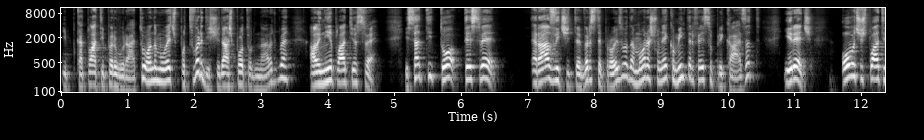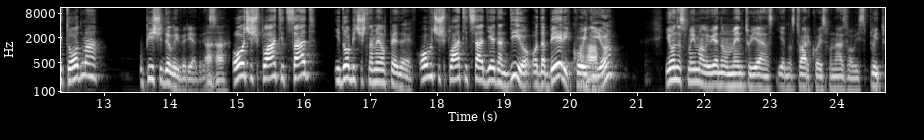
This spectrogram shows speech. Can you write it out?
I kad plati prvu ratu, onda mu već potvrdiš i daš potvrdu narudžbe, ali nije platio sve. I sad ti to, te sve različite vrste proizvoda moraš u nekom interfejsu prikazat i reći ovo ćeš platiti odmah, upiši delivery adres. Aha. Ovo ćeš platiti sad i dobit ćeš na mail PDF. Ovo ćeš platiti sad jedan dio, odaberi koji Aha. dio. I onda smo imali u jednom momentu jedan, jednu stvar koju smo nazvali split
